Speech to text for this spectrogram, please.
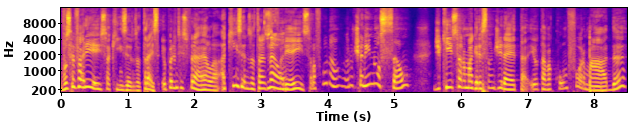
Você faria isso há 15 anos atrás? Eu perguntei isso pra ela. Há 15 anos atrás você não. faria isso? Ela falou: não, eu não tinha nem noção de que isso era uma agressão direta. Eu estava conformada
